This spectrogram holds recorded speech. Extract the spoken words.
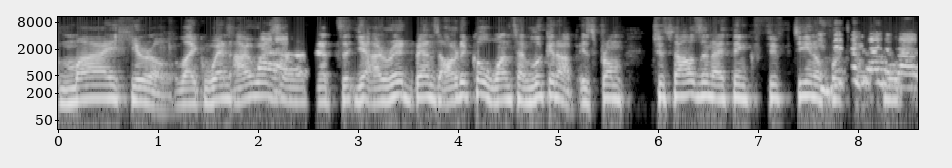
my hero. Like when I was wow. uh, at, yeah, I read Ben's article one time. Look it up. It's from 2000, I think 15 or Is 14. this the one about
